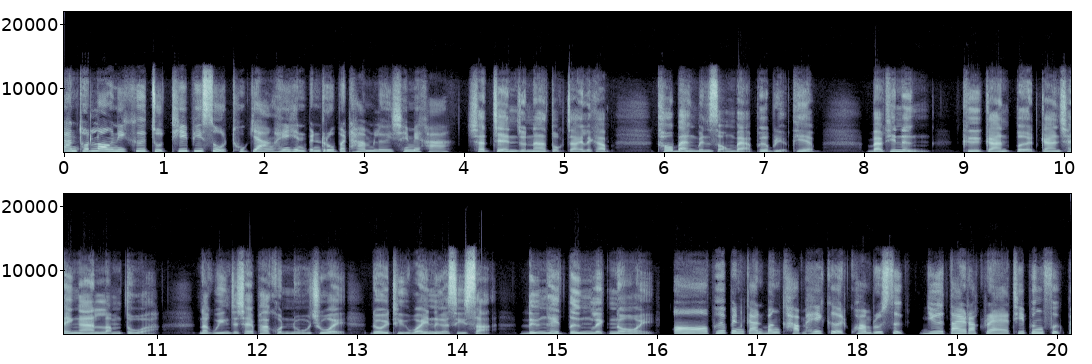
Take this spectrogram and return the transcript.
การทดลองนี้คือจุดที่พิสูจน์ทุกอย่างให้เห็นเป็นรูปธรรมเลยใช่ไหมคะ ชัดเจนจนน่าตกใจเลยครับเขาแบ่งเป็น 2 แบบเพื่อเปรียบเทียบ แบบที่ 1 คือการเปิดการใช้งานลำตัว นักวิ่งจะใช้ผ้าขนหนูช่วย โดยถือไว้เหนือศีรษะ ดึงให้ตึงเล็กน้อย อ๋อ เพื่อเป็นการบังคับให้เกิดความรู้สึกยืดใต้รักแร้ที่เพิ่งฝึกไป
